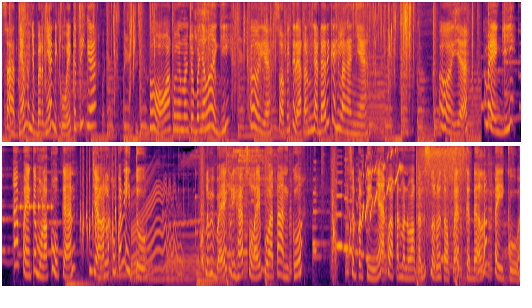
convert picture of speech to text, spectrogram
Saatnya menyebarnya di kue ketiga. Oh, aku ingin mencobanya lagi. Oh ya, Sophie tidak akan menyadari kehilangannya. Oh ya, Maggie, apa yang kamu lakukan? Jangan lakukan itu. Lebih baik lihat selai buatanku. Sepertinya aku akan menuangkan seluruh toples ke dalam peiku.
